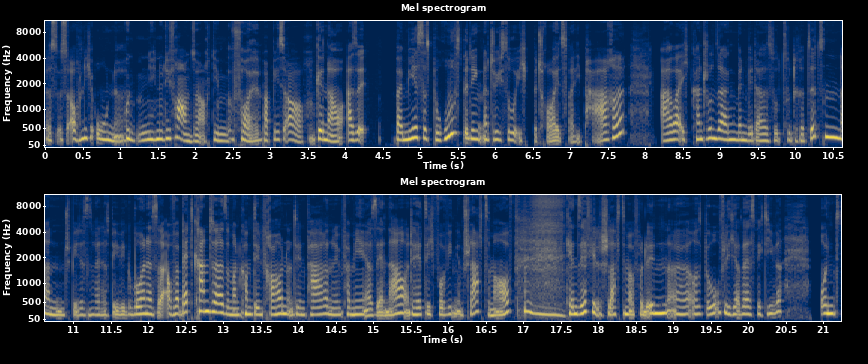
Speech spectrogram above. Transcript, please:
Das ist auch nicht ohne. Und nicht nur die Frauen, sondern auch die Voll. Papis auch. Genau. Also bei mir ist es berufsbedingt natürlich so, ich betreue zwar die Paare, aber ich kann schon sagen, wenn wir da so zu dritt sitzen, dann spätestens, wenn das Baby geboren ist, auf der Bettkante, also man kommt den Frauen und den Paaren und den Familien ja sehr nah und hält sich vorwiegend im Schlafzimmer auf. Mhm. Ich kenne sehr viele Schlafzimmer von innen äh, aus beruflicher Perspektive. Und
